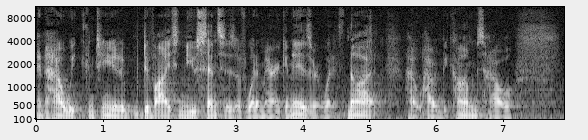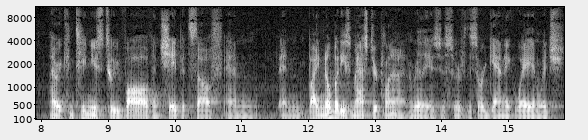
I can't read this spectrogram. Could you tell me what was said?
and how we continue to devise new senses of what American is or what it's not, how, how it becomes, how, how it continues to evolve and shape itself, and, and by nobody's master plan, really. It's just sort of this organic way in which,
